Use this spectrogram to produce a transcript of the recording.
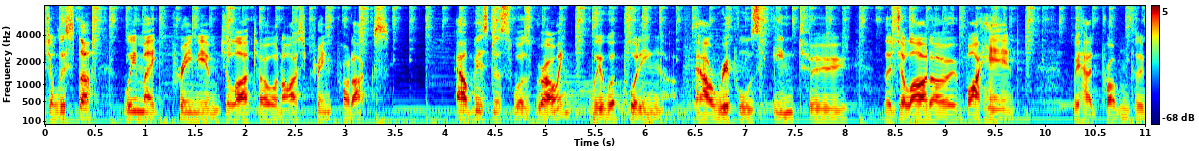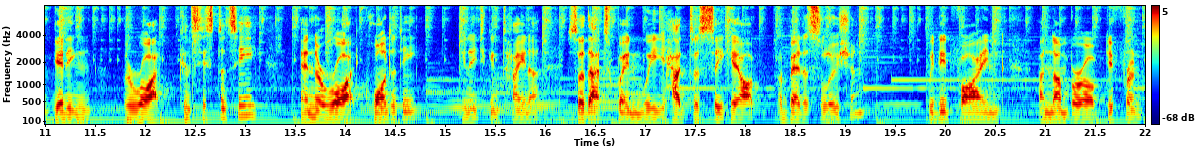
Gelista, we make premium gelato and ice cream products. Our business was growing. We were putting our ripples into the gelato by hand. We had problems with getting the right consistency and the right quantity in each container. So that's when we had to seek out a better solution. We did find a number of different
